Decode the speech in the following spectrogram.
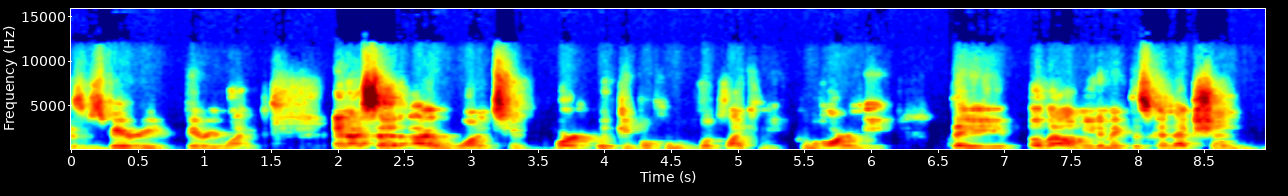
because it was very, very white. And I said, I want to work with people who look like me, who are me. They allowed me to make this connection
